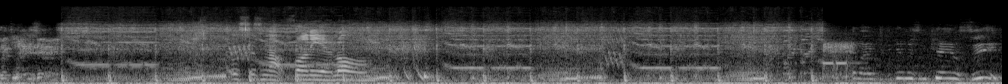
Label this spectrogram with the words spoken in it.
This is not funny at all. Give me some KOC?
